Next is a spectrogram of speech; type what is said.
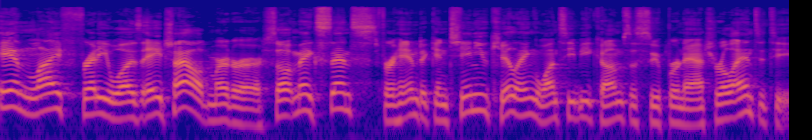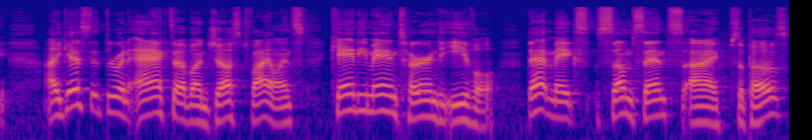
In life, Freddy was a child murderer, so it makes sense for him to continue killing once he becomes a supernatural entity. I guess that through an act of unjust violence, Candyman turned evil. That makes some sense, I suppose.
